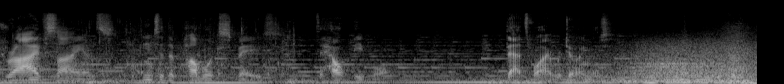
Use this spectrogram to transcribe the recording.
drive science into the public space to help people. That's why we're doing this.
